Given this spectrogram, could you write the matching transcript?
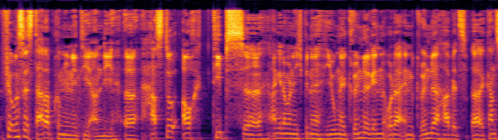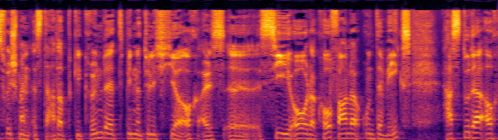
Für unsere Startup-Community, Andy, hast du auch Tipps. Äh, angenommen, ich bin eine junge Gründerin oder ein Gründer, habe jetzt äh, ganz frisch mein Startup gegründet, bin natürlich hier auch als äh, CEO oder Co-Founder unterwegs. Hast du da auch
